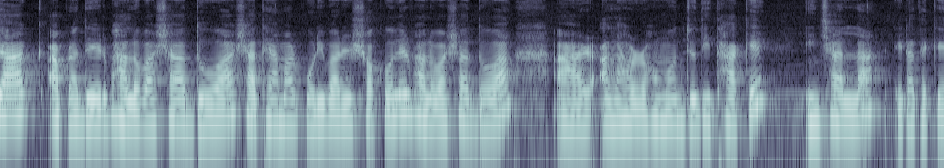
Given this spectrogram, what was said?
যাক, আপনাদের ভালোবাসা, দোয়া, সাথে আমার পরিবারের সকলের ভালোবাসা, দোয়া, আর আল্লাহর রহমত যদি থাকে ইনশাল্লাহ এটা থেকে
